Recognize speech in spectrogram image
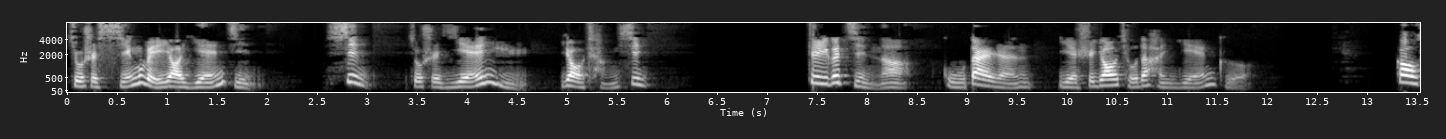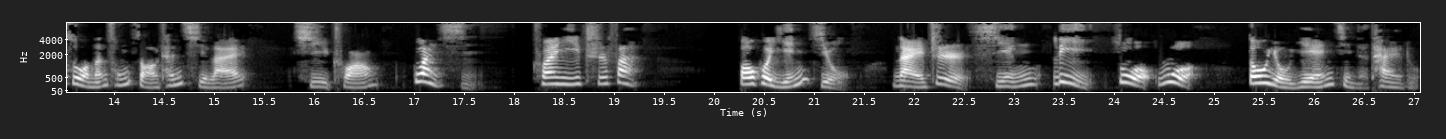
就是行为要严谨，信就是言语要诚信。这一个谨呢，古代人也是要求的很严格，告诉我们从早晨起来起床、盥洗、穿衣、吃饭，包括饮酒，乃至行、立、坐、卧，都有严谨的态度。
